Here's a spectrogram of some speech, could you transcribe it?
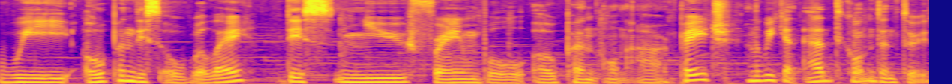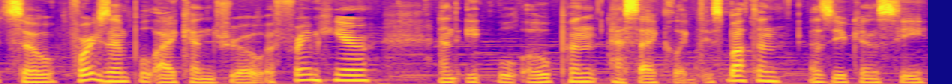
we open this overlay, this new frame will open on our page and we can add content to it. So for example, I can draw a frame here and it will open as I click this button. As you can see,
